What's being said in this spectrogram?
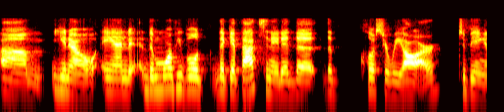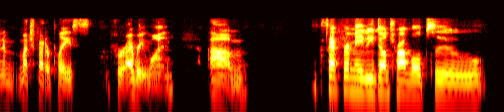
Um, you know, and the more people that get vaccinated, the the closer we are to being in a much better place for everyone. Um, Except for maybe don't travel to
